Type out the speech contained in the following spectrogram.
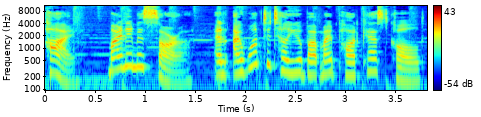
Hi, my name is Sarah, and I want to tell you about my podcast called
